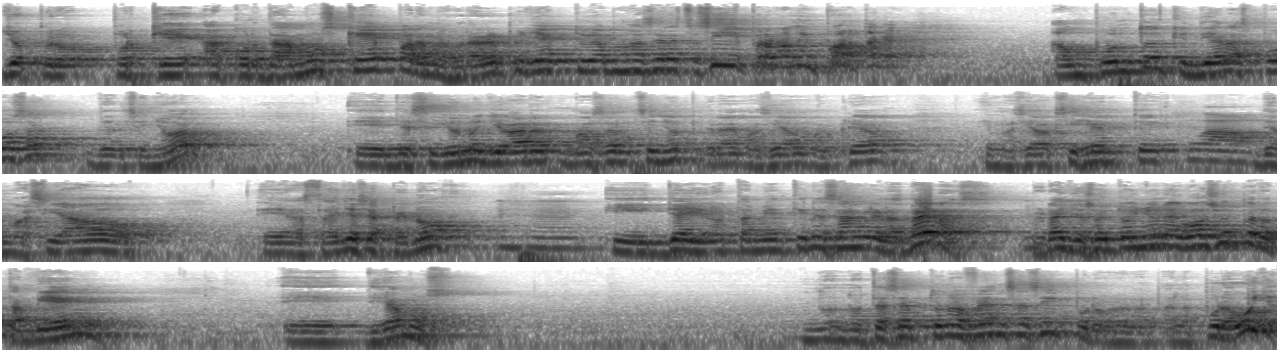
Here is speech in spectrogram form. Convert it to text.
Yo, pero porque acordamos que para mejorar el proyecto íbamos a hacer esto. Sí, pero no me importa. A un punto en que un día la esposa del señor eh, decidió no llevar más al señor porque era demasiado malcriado, demasiado exigente, demasiado... Eh, hasta ella se apenó. Y de ahí uno también tiene sangre en las venas. ¿verdad? Yo soy dueño de negocio, pero también, eh, digamos, no, te acepto una ofensa así por a la pura huya.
